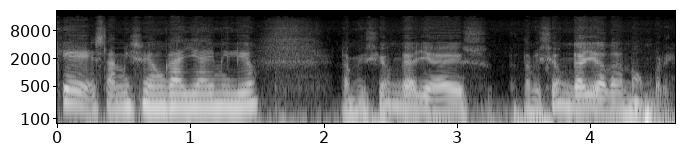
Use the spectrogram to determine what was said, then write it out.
¿Qué es la misión Gaia, Emilio? La misión Gaia es, la misión Gaia da nombre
